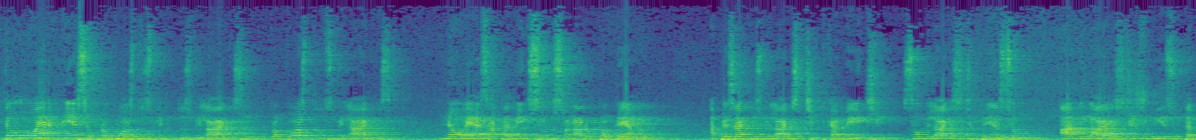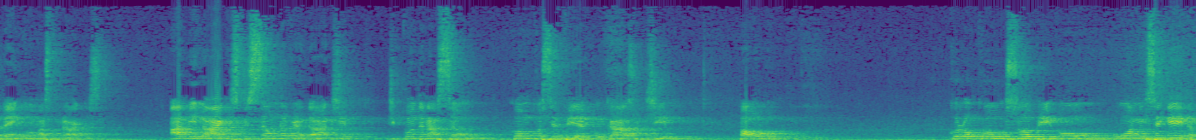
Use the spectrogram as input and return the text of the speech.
Então, não é esse o propósito dos, dos milagres. O propósito dos milagres não é exatamente solucionar o problema, apesar que os milagres tipicamente são milagres de bênção, há milagres de juízo também, como as pragas, há milagres que são, na verdade, de condenação, como você vê o caso de Paulo, colocou sobre um homem cegueira.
